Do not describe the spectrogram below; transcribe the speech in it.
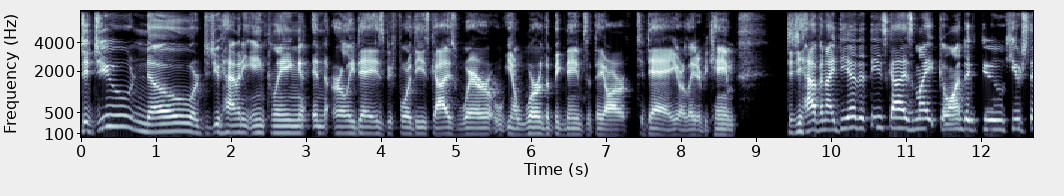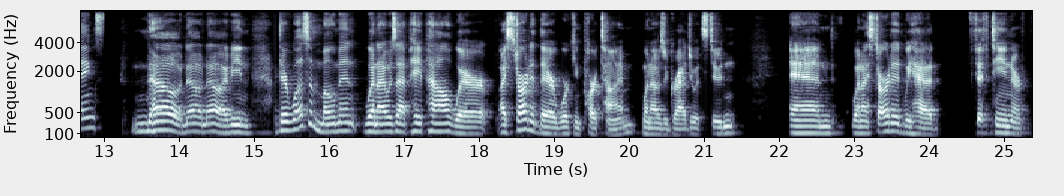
Did you know or did you have any inkling in the early days before these guys were, you know, were the big names that they are today or later became? Did you have an idea that these guys might go on to do huge things? No, no, no. I mean, there was a moment when I was at PayPal where I started there working part time when I was a graduate student. And when I started, we had 15 or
